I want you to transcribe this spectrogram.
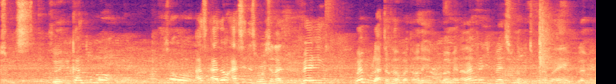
so you can do more. So as I don't, I see this profession as very. When people are talking about unemployment, an average vet should not be talking about unemployment.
